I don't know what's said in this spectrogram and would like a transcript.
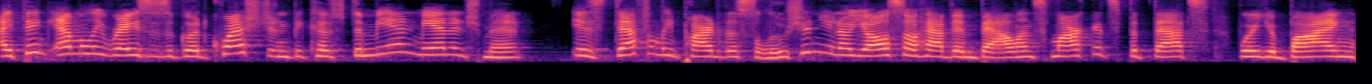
i think emily raises a good question because demand management is definitely part of the solution. You know, you also have imbalanced markets, but that's where you're buying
